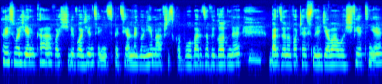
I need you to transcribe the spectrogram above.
To jest łazienka, właściwie w łazience nic specjalnego nie ma, wszystko było bardzo wygodne, bardzo nowoczesne, działało świetnie.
